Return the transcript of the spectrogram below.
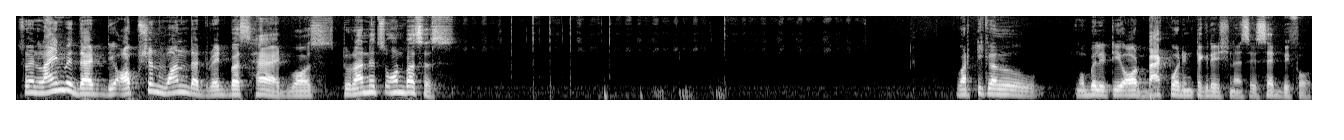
So, in line with that the option 1 that Redbus had was to run its own buses. vertical mobility or backward integration as I said before.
